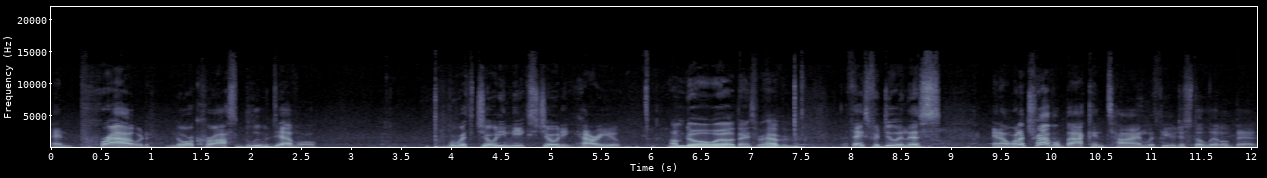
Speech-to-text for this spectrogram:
and proud Norcross Blue Devil. We're with Jodie Meeks. Jodie, how are you? I'm doing well. Thanks for having me. Thanks for doing this. And I want to travel back in time with you just a little bit.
